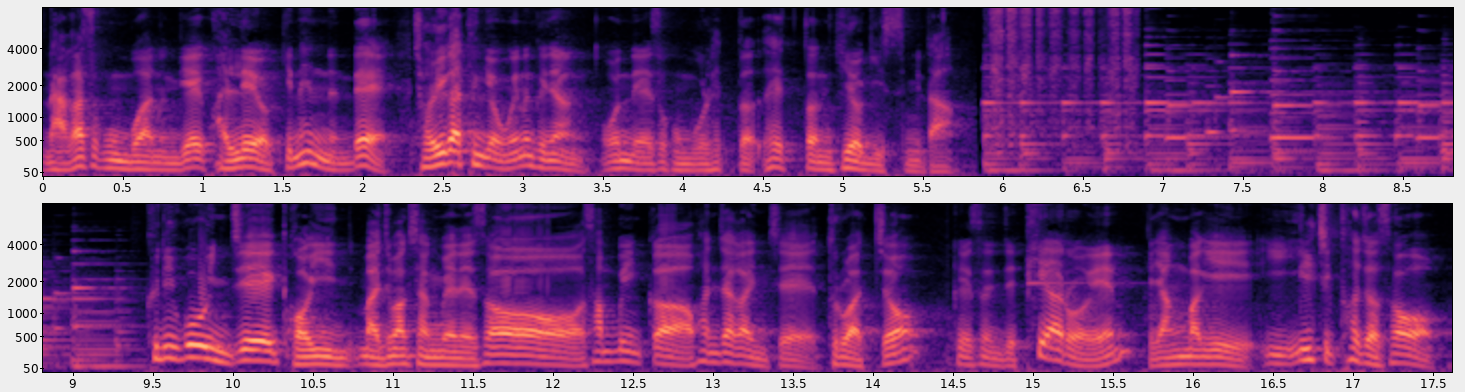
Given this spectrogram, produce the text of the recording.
나가서 공부하는 게 관례였긴 했는데, 저희 같은 경우에는 그냥 원내에서 공부를 했던, 했던 기억이 있습니다. 그리고 이제 거의 마지막 장면에서 산부인과 환자가 이제 들어왔죠. 그래서 이제 PROM 양막이 이 일찍 터져서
